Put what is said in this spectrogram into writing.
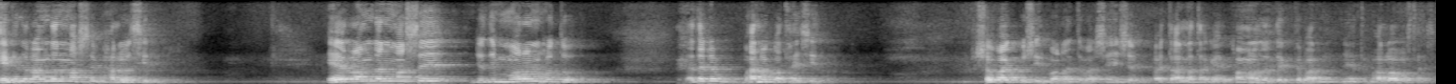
এখানে রমজান মাসে ভালো ছিল। এর রমজান মাসে যদি মরণ হতো তাতে একটা ভালো কথাই ছিল। সৌভাগ্যশীল বলা যেতে পারে, সেই হিসেবে। হয়তো আল্লাহ তাকে ক্ষমতা দেখতে পারবে যেহেতু ভালো অবস্থা আছে।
